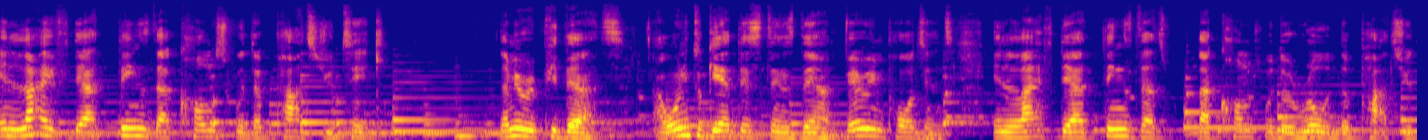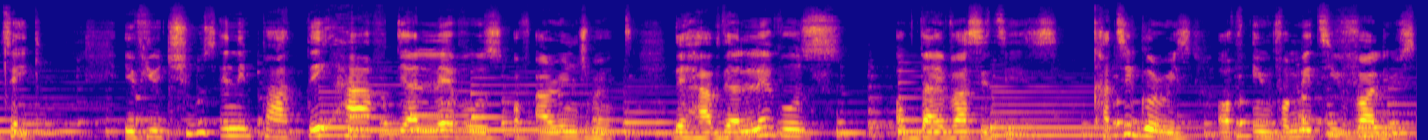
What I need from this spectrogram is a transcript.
In life there are things that comes with the path you take. Let me repeat that I want you to get these things down. Very important. In life, there are things that that comes with the road, the path you take. If you choose any path, they have their levels of arrangement. They have their levels of diversities categories of informative values,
